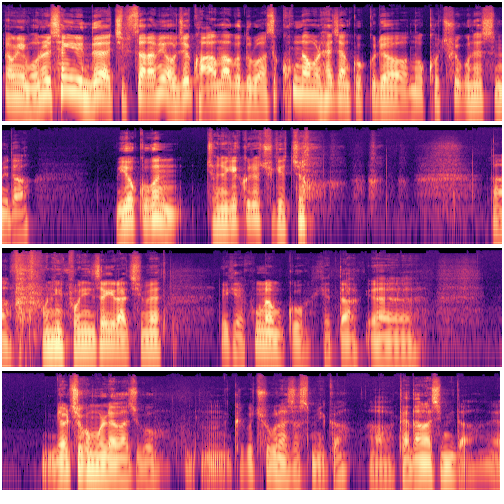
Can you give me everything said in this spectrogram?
형님, 오늘 생일인데 집사람이 어제 과음하고 들어와서 콩나물 해장국 끓여 놓고 출근했습니다. 미역국은 저녁에 끓여주겠죠? 아, 본인, 본인 생일 아침에 이렇게 콩나물국 이렇게 딱, 예, 멸치 국물 내 가지고, 음, 그리고 출근하셨습니까? 아, 대단하십니다. 예,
